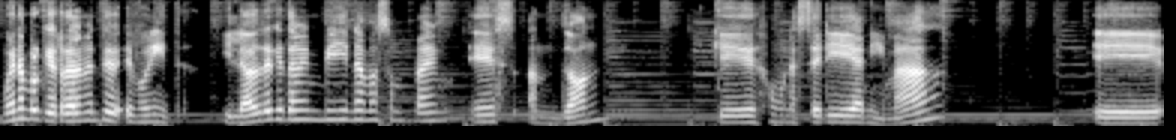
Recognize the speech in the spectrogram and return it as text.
Bueno, porque realmente es bonita. Y la otra que también vi en Amazon Prime es Undone, que es una serie animada, eh,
